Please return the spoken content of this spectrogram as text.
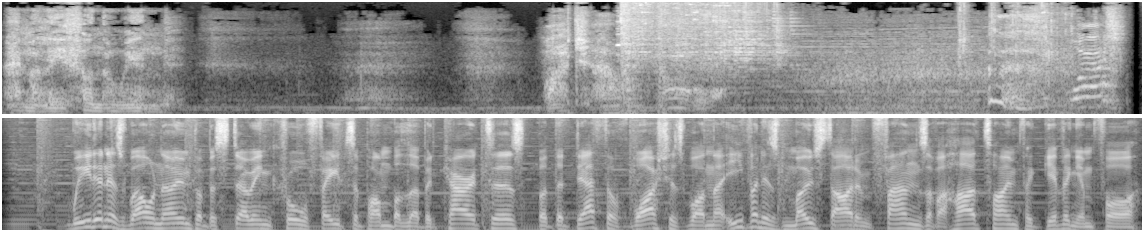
I'm a leaf on the wind. Watch out. What? Whedon is well known for bestowing cruel fates upon beloved characters, but the death of Wash is one that even his most ardent fans have a hard time forgiving him for.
